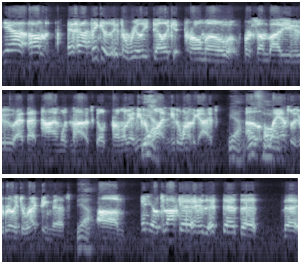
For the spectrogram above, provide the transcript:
Yeah, um, and, and I think it's, it's a really delicate promo for somebody who at that time was not a skilled promo guy. Neither Yeah. one, neither one of the guys. Yeah, Uh, hard. Lance was really directing this. Yeah, Um, and you know, Tanaka had, had said that that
